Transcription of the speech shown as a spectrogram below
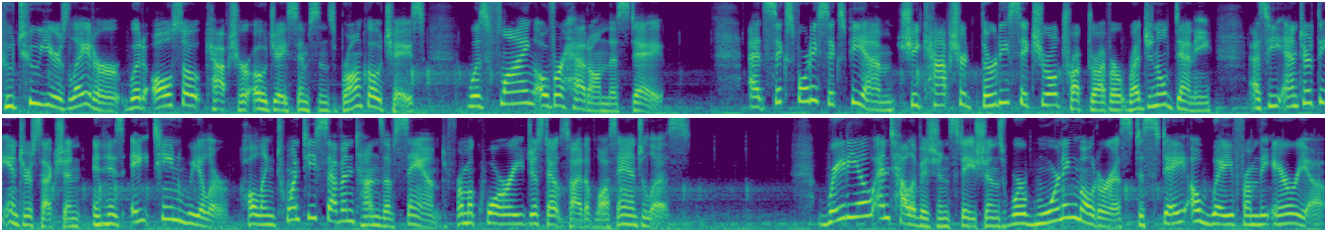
who two years later would also capture O.J. Simpson's Bronco chase, was flying overhead on this day. At 6:46 p.m., she captured 36-year-old truck driver Reginald Denny as he entered the intersection in his 18-wheeler, hauling 27 tons of sand from a quarry just outside of Los Angeles. Radio and television stations were warning motorists to stay away from the area,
